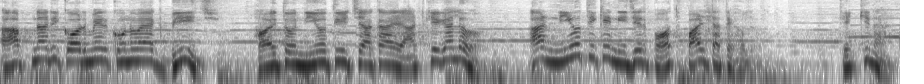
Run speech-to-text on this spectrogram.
আপনারই কর্মের কোনো এক বীজ হয়তো নিয়তির চাকায় আটকে গেল আর নিয়তিকে নিজের পথ পাল্টাতে হলো। ঠিক কি না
